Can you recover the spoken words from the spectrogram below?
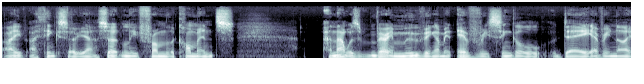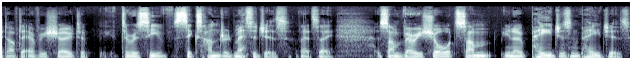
I, I think so, yeah. Certainly from the comments and that was very moving. I mean, every single day, every night, after every show, to to receive six hundred messages. Let's say, some very short, some you know pages and pages.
